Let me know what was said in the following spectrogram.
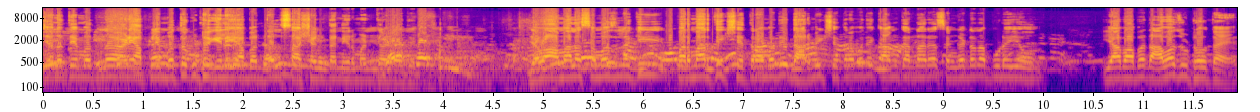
जनतेमधनं आणि आपले मतं कुठे गेले याबद्दल साशंकता निर्माण करण्यात येते. जेव्हा आम्हाला समजलं की परमार्थिक क्षेत्रामध्ये धार्मिक क्षेत्रामध्ये काम करणाऱ्या संघटना पुढे येऊन याबाबत आवाज उठवत आहेत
